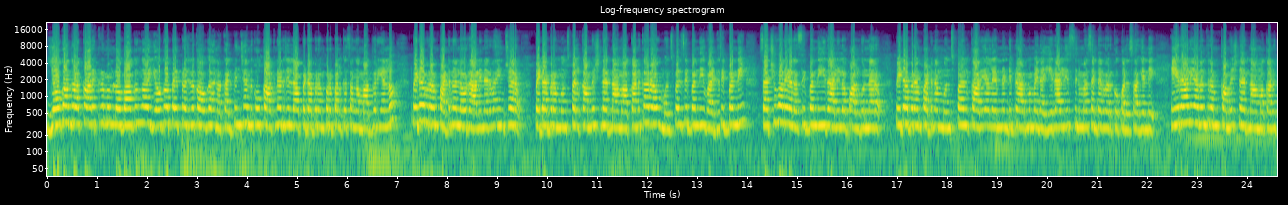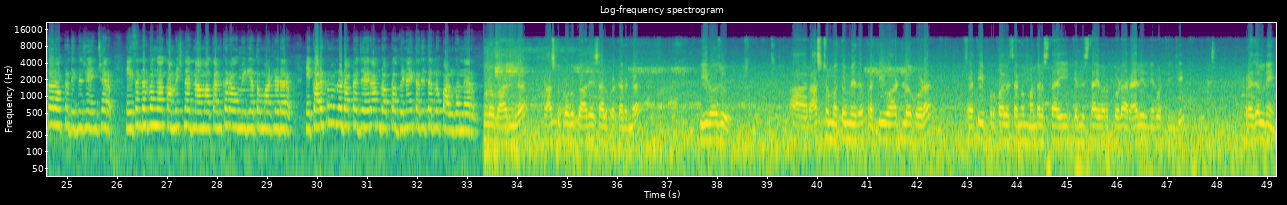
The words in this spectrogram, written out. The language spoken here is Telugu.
యోగాంధ్ర కార్యక్రమంలో భాగంగా యోగాపై ప్రజలకు అవగాహన కల్పించేందుకు కాకినాడ జిల్లా పిఠాపురం పురపాలక సంఘం ఆధ్వర్యంలో పిఠాపురం పట్టణంలో ర్యాలీ నిర్వహించారు. Pithapuram municipal commissioner Nama Kanakarao municipal సిబ్బంది వైద్య సిబ్బంది సచివాలయాల సిబ్బంది ర్యాలీలో పాల్గొన్నారు. పిఠాపురం పట్టణం మున్సిపల్ కార్యాలయం నుండి ప్రారంభమైన ఈ ర్యాలీ సినిమా సెంటర్ వరకు కొనసాగింది. ఈ ర్యాలీ అనంతరం కమిషనర్ నామా కనకారావు ప్రతిజ్ఞ చేయించారు. ఈ సందర్భంగా కమిషనర్ నామా కనకారావు మీడియాతో మాట్లాడారు. ఈ కార్యక్రమంలో డాక్టర్ జయరాం డాక్టర్ వినయ్ తదితరులు పాల్గొన్నారు. భాగంగా రాష్ట్ర ప్రభుత్వ ఆదేశాల ప్రకారంగా ఈరోజు ఆ రాష్ట్రం మొత్తం మీద ప్రతి వార్డులో కూడా ప్రతి పురపాలక సంఘం మండల స్థాయి కింది స్థాయి వరకు కూడా ర్యాలీలు నిర్వర్తించి ప్రజల్ని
